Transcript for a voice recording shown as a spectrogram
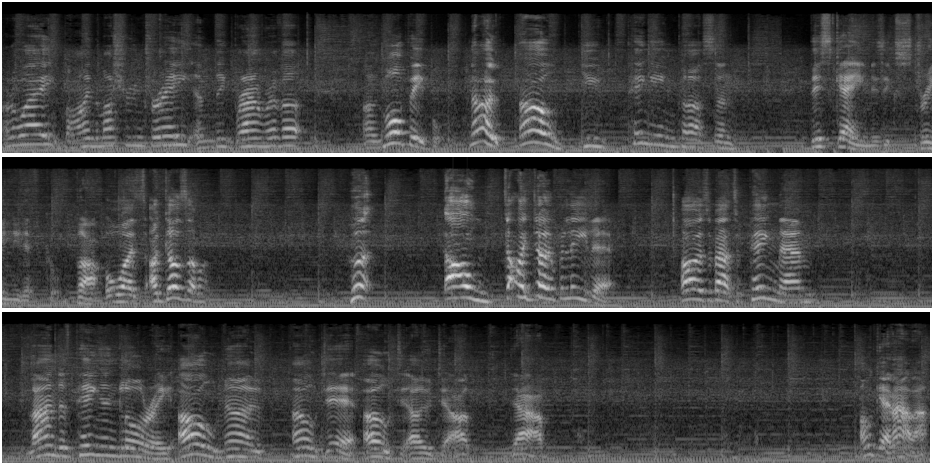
Run away! Behind the mushroom tree and the brown river. There's more people. No! Oh, you pinging person. This game is extremely difficult, but always... I got someone! Huh! Oh, I don't believe it! I was about to ping them. Land of ping and glory. Oh, no. Oh dear. Oh dear. Oh dear. Oh, damn. I'm getting out of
